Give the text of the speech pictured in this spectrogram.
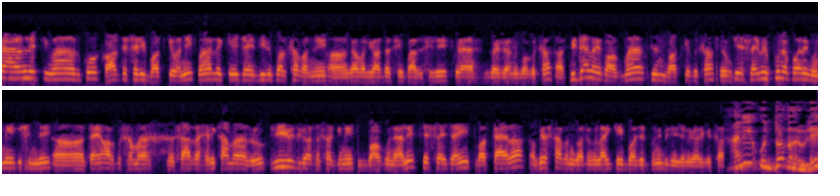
कारणले उहाँहरूको घर त्यसरी भत्क्यो भने उहाँहरूले केही चाहिँ दिनुपर्छ भन्ने गाउँपालिका अध्यक्ष उपाध्यक्षले कुरा गरिरहनु भएको छ। विद्यालयको हकमा जुन भत्केको छ त्यो त्यसलाई पनि पुनः प्रयोग हुने किसिमले चाहिँ अर्को ठाउँमा सार्दाखेरि सामानहरू रियुज गर्न सकिने भएको हुनाले त्यसलाई चाहिँ भत्काएर व्यवस्थापन गर्नको लागि केही बजेट पनि विनियोजन गरेको छ। खानी उद्योगहरूले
